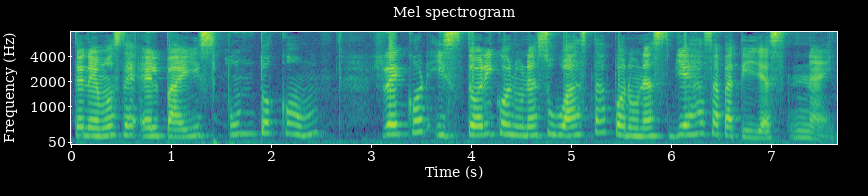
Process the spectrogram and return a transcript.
Tenemos de elpaís.com Récord histórico en una subasta por unas viejas zapatillas Nike.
